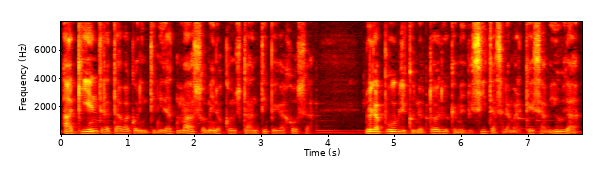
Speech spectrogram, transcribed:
¿A quién trataba con intimidad más o menos constante y pegajosa? No era público y notorio que mis visitas a la marquesa viuda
